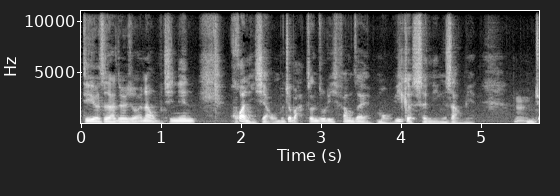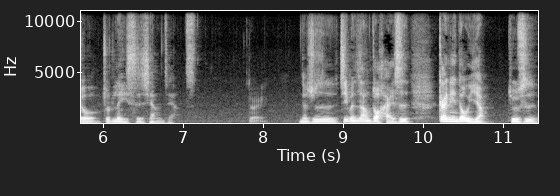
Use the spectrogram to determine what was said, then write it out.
第二次他就会说，那我们今天换一下，我们就把专注力放在某一个声音上面，嗯，就就类似像这样子，对，那就是基本上都还是概念都一样，就是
